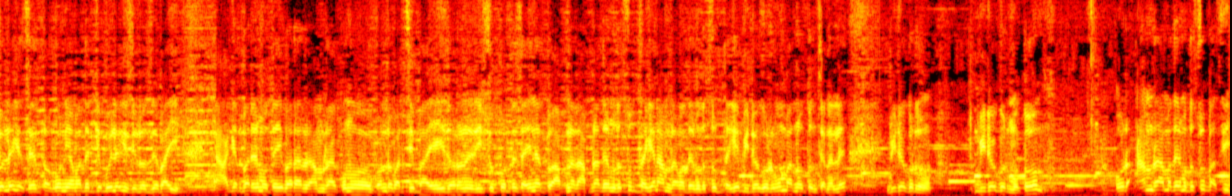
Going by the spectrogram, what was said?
চলে গেছে, তখনই আমাদেরকে বলে গেছিল যে, ভাই আগের বারের মতো এবার আর আমরা কোনো কন্ট্রোভার্সি বা এই ধরনের ইস্যু করতে চাই না। তো আপনারা, আপনাদের মতো চুপ থাকেন, আমরা আমাদের মতো চুপ থেকে ভিডিও করব বা নতুন চ্যানেলে ভিডিও করব ভিডিও করব। তো ওর আমরা আমাদের মতো চুপ আছি।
